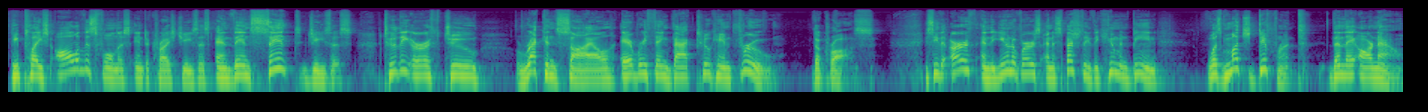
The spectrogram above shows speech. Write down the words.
He placed all of his fullness into Christ Jesus and then sent Jesus to the earth to reconcile everything back to him through the cross. You see, the earth and the universe, and especially the human being, was much different than they are now.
